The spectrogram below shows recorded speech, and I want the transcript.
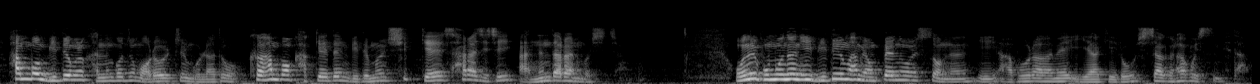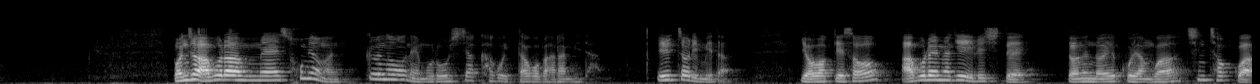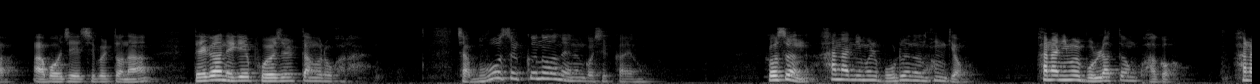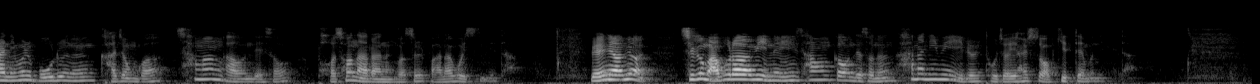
한 번 믿음을 갖는 건 좀 어려울 줄 몰라도 그 한 번 갖게 된 믿음은 쉽게 사라지지 않는다라는 것이죠. 오늘 본문은 이 믿음 하면 빼놓을 수 없는 이 아브라함의 이야기로 시작을 하고 있습니다. 먼저 아브라함의 소명은 끊어냄으로 시작하고 있다고 말합니다. 1절입니다. 여호와께서 아브라함에게 이르시되 너는 너의 고향과 친척과 아버지의 집을 떠나 내가 내게 보여줄 땅으로 가라. 자, 무엇을 끊어내는 것일까요? 그것은 하나님을 모르는 환경, 하나님을 몰랐던 과거, 하나님을 모르는 가정과 상황 가운데서 벗어나라는 것을 말하고 있습니다. 왜냐하면 지금 아브라함이 있는 이 상황 가운데서는 하나님의 일을 도저히 할 수 없기 때문입니다.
